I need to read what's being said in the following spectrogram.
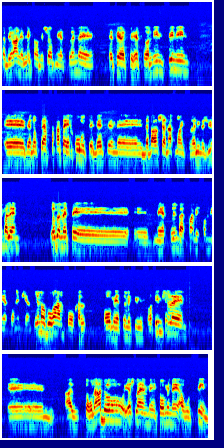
תדיראן אלקטרה ושופ מייצרים אה, את יצרנים סינים, אה, ונושא הבטחת האיכות בעצם אה, דבר שאנחנו הישראלים יושבים עליהם. לא באמת אה, אה, מייצרים בעצמם, יש כל מיני יצרנים שיוצרים עבורם, או או מייצרים לפי מפרטים שלהם. אה, אז טורנדו, יש להם אה, כל מיני ערוצים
